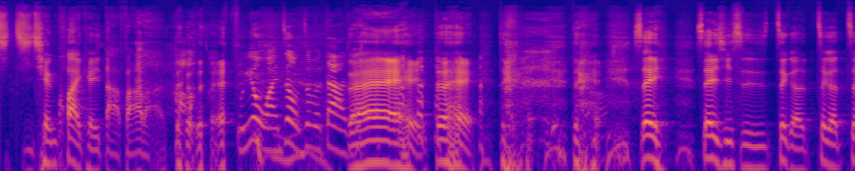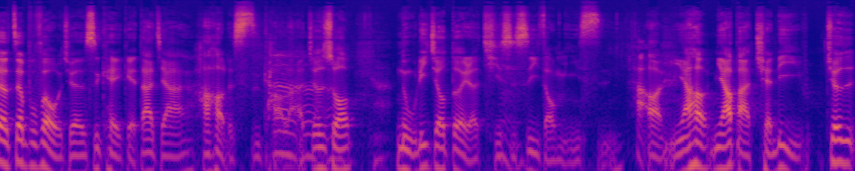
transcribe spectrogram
几几千块可以打发吧，对不对？不用玩这种这么大的。对对对 对，所以所以其实这个这个这这部分，我觉得是可以给大家好好的思考啦。嗯、就是说，努力就对了，其实是一种迷失。嗯、好、哦，你要你要把全力，就是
